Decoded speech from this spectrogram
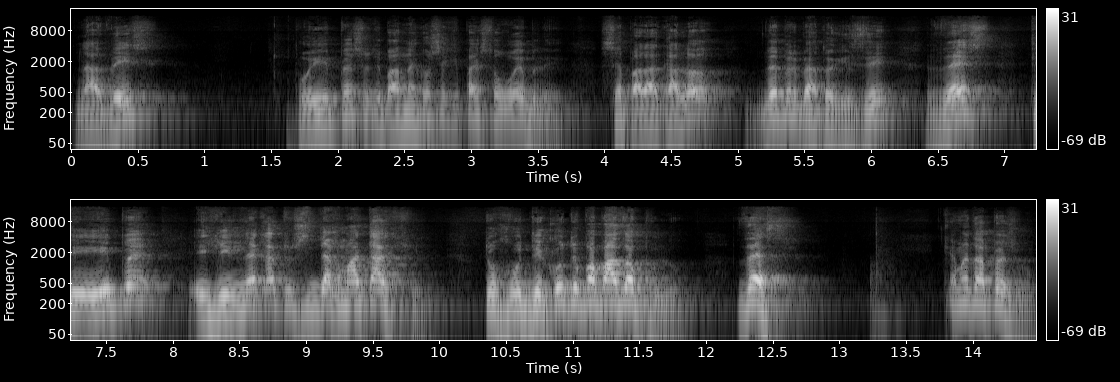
να δεις που είπες ότι ο Παναγικός έχει πάει στο Wembley. Σε παρακαλώ, δεν πρέπει να το έχεις δει. Δες τι είπε η γυναίκα του συνταγματάρχη. Του χουντικού του Παπαδόπουλου. Δες. Και μετά πες μου.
